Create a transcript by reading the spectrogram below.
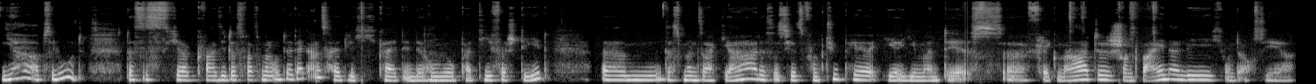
Ja, absolut. Das ist ja quasi das, was man unter der Ganzheitlichkeit in der Homöopathie versteht dass man sagt, ja, das ist jetzt vom Typ her eher jemand, der ist äh, phlegmatisch und weinerlich und auch sehr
